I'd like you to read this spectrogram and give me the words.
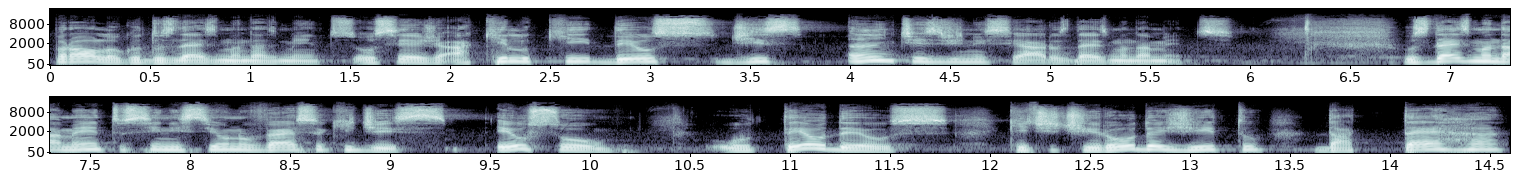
prólogo dos Dez Mandamentos, ou seja, aquilo que Deus diz antes de iniciar os Dez Mandamentos. Os Dez Mandamentos se iniciam no verso que diz: Eu sou o teu Deus que te tirou do Egito, da terra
